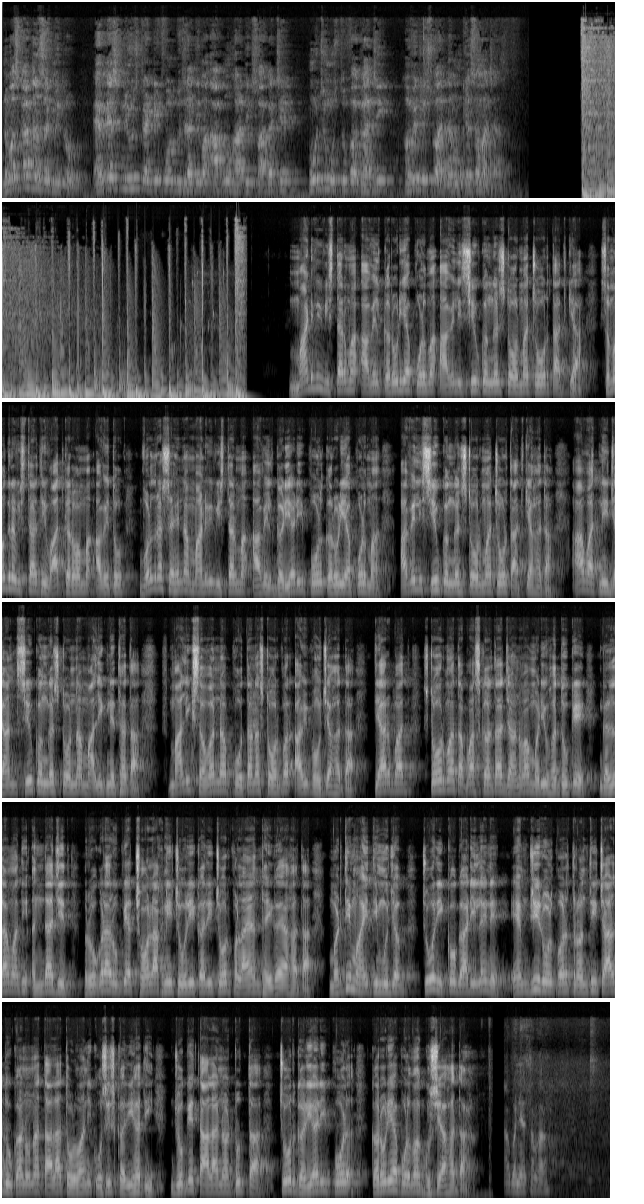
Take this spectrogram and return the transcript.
નમસ્કાર દર્શક મિત્રો એમએસ ન્યૂઝ ટ્વેન્ટી ફોર ગુજરાતીમાં આપનું હાર્દિક સ્વાગત છે. હું છું મુસ્તુફા ગાજી હવે જોઈશું આજના મુખ્ય સમાચાર. માંડવી વિસ્તારમાં આવેલ કરોડિયા પોળમાં આવેલી શિવકંગન સ્ટોરમાં ચોર તાતક્યા સમગ્ર વિસ્તારથી વાત કરવામાં આવે તો વડોદરા શહેરના માંડવી વિસ્તારમાં આવેલ ગડિયાળી પોળ કરોડિયા પોળમાં આવેલી શિવકંગન સ્ટોરમાં ચોર તાતક્યા હતા. આ વાતની જાણ શિવકંગન સ્ટોરના માલિકને થતાં માલિક સવારના પોતાના સ્ટોર પર આવી પહોંચ્યા હતા. ત્યારબાદ સ્ટોરમાં તપાસ કરતાં જાણવા મળ્યું હતું કે ગલ્લામાંથી અંદાજિત રોકડા રૂપિયા છ લાખની ચોરી કરી ચોર પલાયન થઈ ગયા હતા. મળતી માહિતી મુજબ ચોર ઇકો ગાડી લઈને એમજી રોડ પર ત્રણથી ચાર દુકાનોના તાલા તોડવાની કોશિશ કરી હતી જોકે તાલા ન તૂટતા ચોર ઘડિયાળી પોળ કરોડિયા પોળમાં ઘૂસ્યા હતા. આ બન્યા તમારો?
